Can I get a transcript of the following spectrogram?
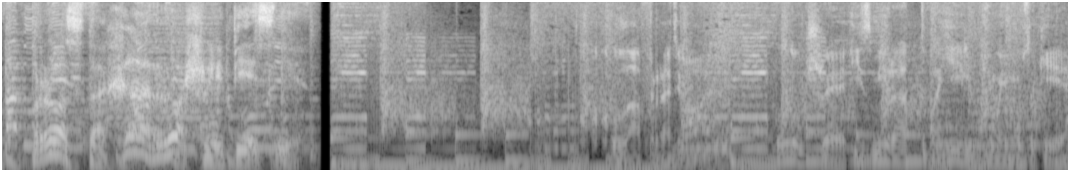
Заблудились. Просто хорошие песни. Лав Радио. Лучшее из мира твоей любимой музыки.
